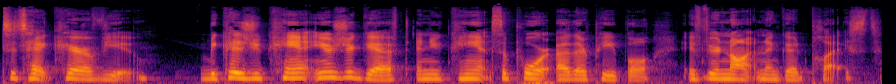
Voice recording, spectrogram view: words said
to take care of you because you can't use your gift and you can't support other people if you're not in a good place.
